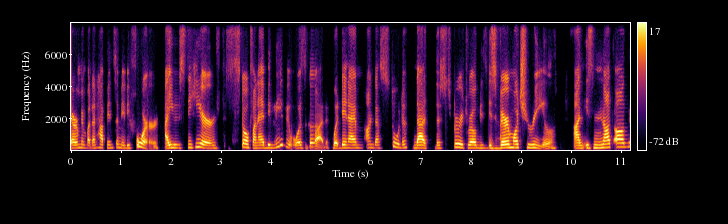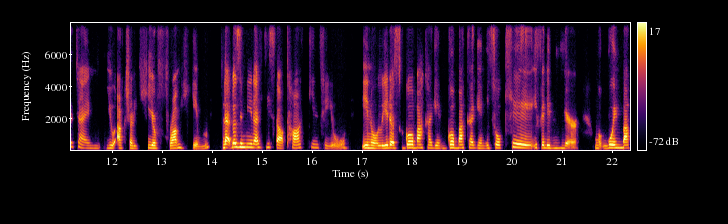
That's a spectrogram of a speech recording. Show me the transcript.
I remember that happened to me before. I used to hear stuff and I believe it was God, but then I understood that the spirit realm is, is very much real and it's not all the time you actually hear from him. That doesn't mean that he stopped talking to you. You know, you just go back again, go back again. It's okay if you didn't hear, but going back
